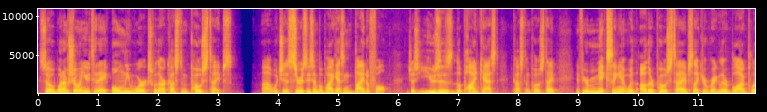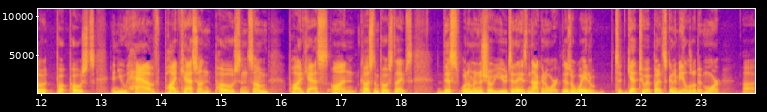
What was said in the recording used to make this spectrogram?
So what I'm showing you today only works with our custom post types, uh, which is Seriously Simple Podcasting by default. It just uses the podcast custom post type. If you're mixing it with other post types, like your regular blog posts, and you have podcasts on posts and some podcasts on custom post types, this, what I'm going to show you today, is not going to work. There's a way to, to get to it, but it's going to be a little bit more uh,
